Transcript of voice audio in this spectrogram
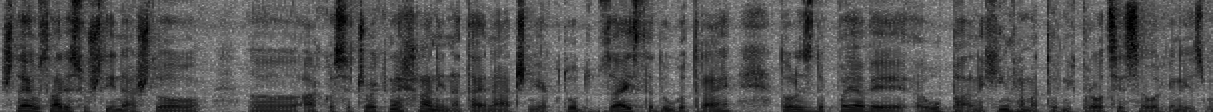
Šta je u stvari suština? Što uh, ako se čovjek ne hrani na taj način i ako to zaista dugo traje, dolazi do pojave upalnih, inflamatornih procesa u organizmu.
